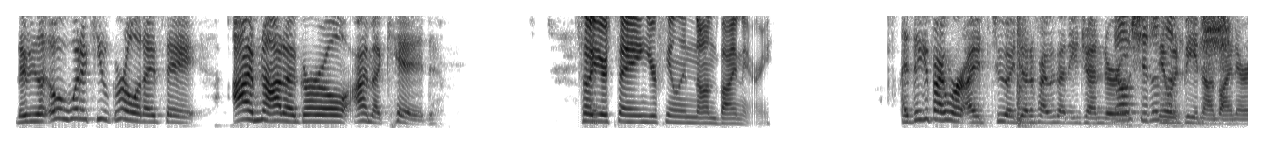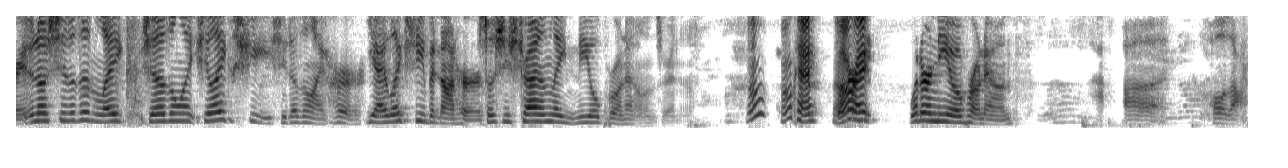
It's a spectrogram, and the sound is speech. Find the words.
they'd be like, "Oh, what a cute girl," and I'd say, "I'm not a girl. I'm a kid." So you're saying you're feeling non-binary. I think if I were I to identify with any gender, No, she doesn't. it would be non-binary. no, she doesn't like. She doesn't like. She likes she. She doesn't like her. yeah, I like she, but not her. So she's trying to like neo pronouns right now. Oh, okay. What All are- right. What are neo pronouns? Uh, hold on.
